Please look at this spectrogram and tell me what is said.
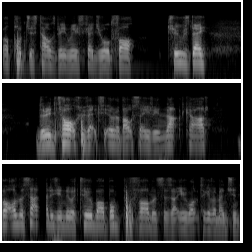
Well, Punchestown's being rescheduled for Tuesday. they're in talks with Exeter about saving that card. But on the Saturday, Jim, there were two more bumper performances that you want to give a mention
